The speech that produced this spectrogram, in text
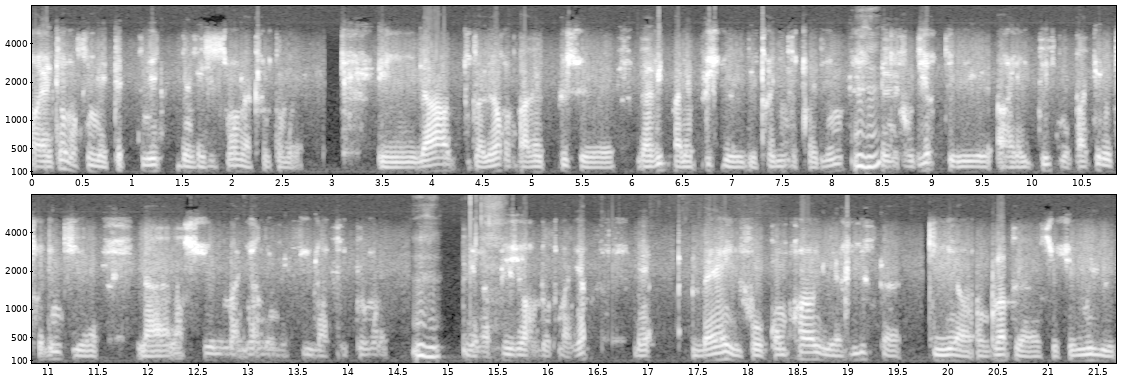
réalité, on enseigne les techniques d'investissement de la crypto-monnaie. Et là, tout à l'heure, on parlait plus, euh, David parlait plus de, trading, de trading. Mhm. Et il faut dire qu'en réalité, ce n'est pas que le trading qui est la, seule manière d'investir la crypto-monnaie. Mhm. Il y en a plusieurs d'autres manières. Mais, mais il faut comprendre les risques qui englobent euh, ce, milieu,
